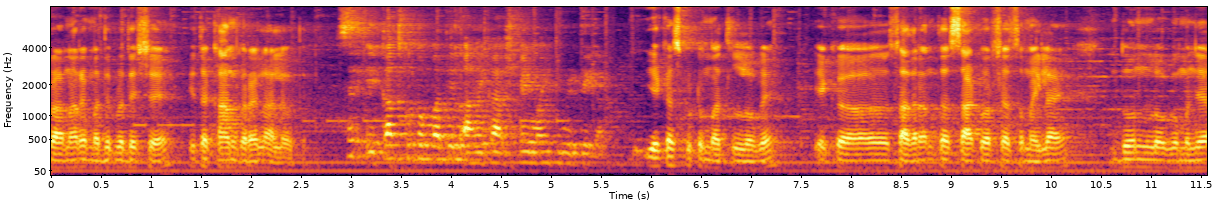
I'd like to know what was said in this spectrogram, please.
राहणारे मध्य प्रदेशचे आहे. इथं काम करायला आले होते. सर एकाच कुटुंबातील आहे का अशी काही माहिती मिळते का? एकाच कुटुंबातले लोक आहे. एक साधारणतः साठ वर्षाचा महिला आहे. दोन लोक म्हणजे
